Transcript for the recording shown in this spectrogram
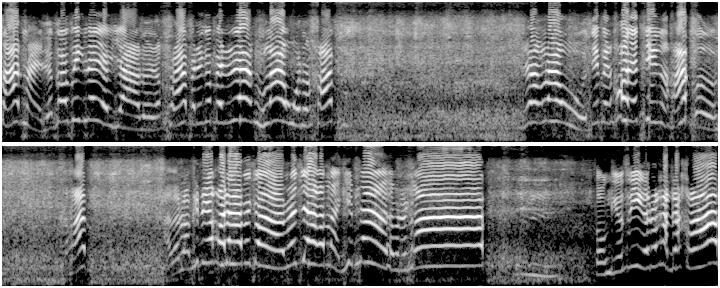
ตาร์ทใหม่แล้วก็วิ่งได้ยาวๆเลยนะครับ ส่งคิวซี่กันด้วยกันนะครับ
